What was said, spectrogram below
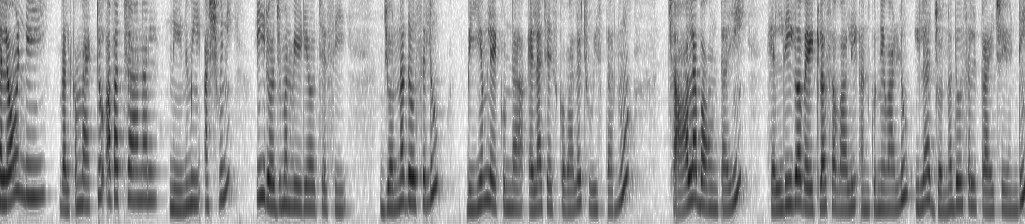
హలో అండి welcome back to our channel. నేను మీ అశ్విని. ఈరోజు మన వీడియో వచ్చేసి జొన్న దోశలు బియ్యం లేకుండా ఎలా చేసుకోవాలో చూపిస్తాను. చాలా బాగుంటాయి. హెల్దీగా వెయిట్ లాస్ అవ్వాలి అనుకునే వాళ్ళు ఇలా జొన్న దోశలు ట్రై చేయండి.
